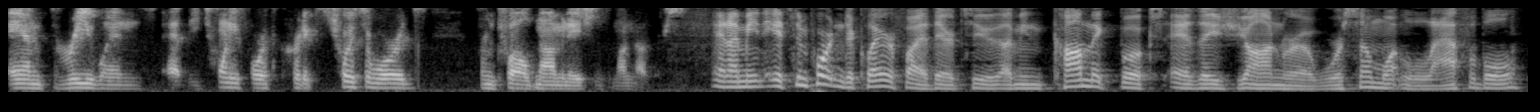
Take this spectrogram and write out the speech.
and three wins at the 24th Critics' Choice Awards from 12 nominations, among others. And I mean, it's important to clarify there, too. I mean, comic books as a genre were somewhat laughable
